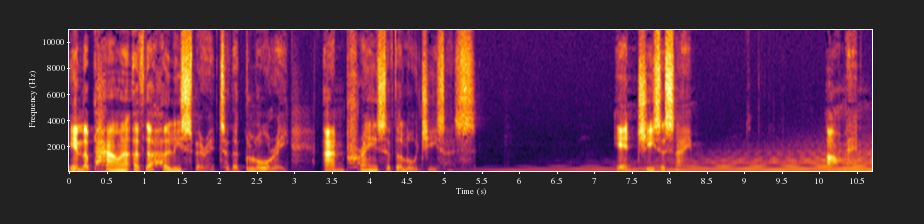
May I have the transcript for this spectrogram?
in the power of the Holy Spirit to the glory and praise of the Lord Jesus. In Jesus' name, Amen.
